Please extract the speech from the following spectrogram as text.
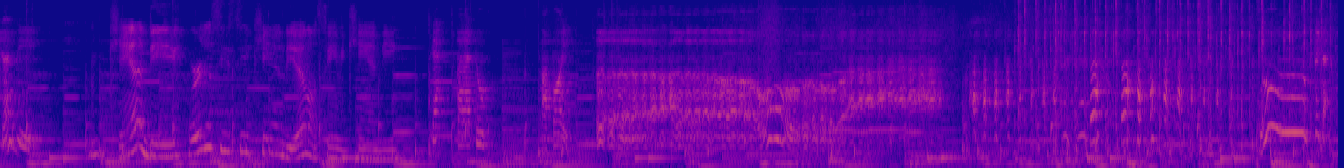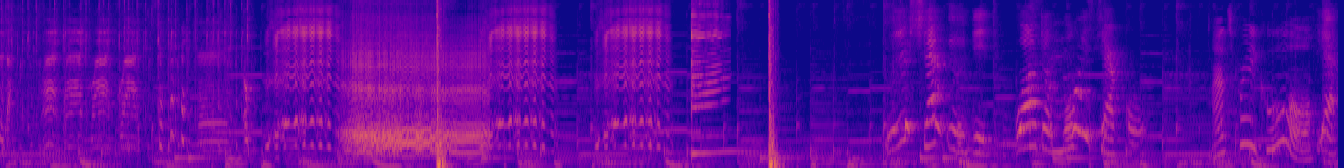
Candy. Candy? Where does he see candy? I don't see any candy. water more circle. That's pretty cool. Yeah.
